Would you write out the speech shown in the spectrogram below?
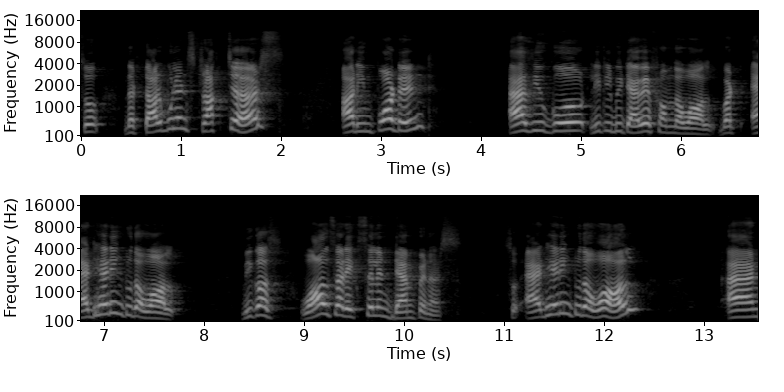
So, the turbulent structures are important as you go little bit away from the wall, but adhering to the wall because walls are excellent dampeners. So, adhering to the wall and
